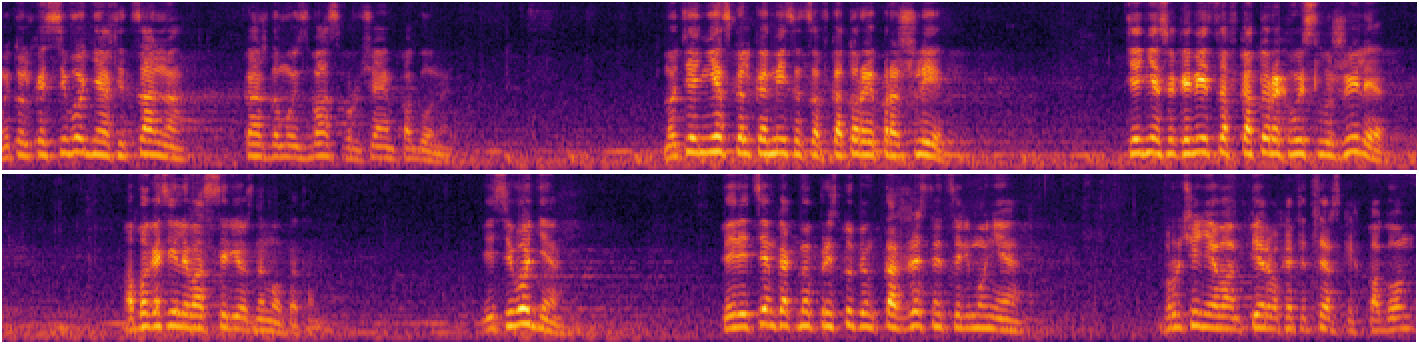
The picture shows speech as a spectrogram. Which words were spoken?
Мы только сегодня официально каждому из вас вручаем погоны. Но те несколько месяцев, которые прошли, те несколько месяцев, в которых вы служили, обогатили вас серьезным опытом. И сегодня, перед тем, как мы приступим к торжественной церемонии вручения вам первых офицерских погон,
